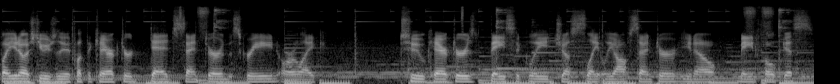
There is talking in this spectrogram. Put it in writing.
But you know, it's usually they put the character dead center in the screen, or like two characters basically just slightly off center. You know, main focus.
